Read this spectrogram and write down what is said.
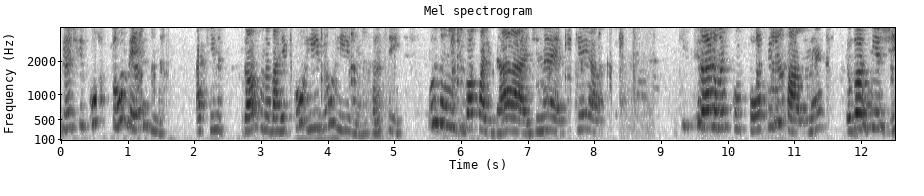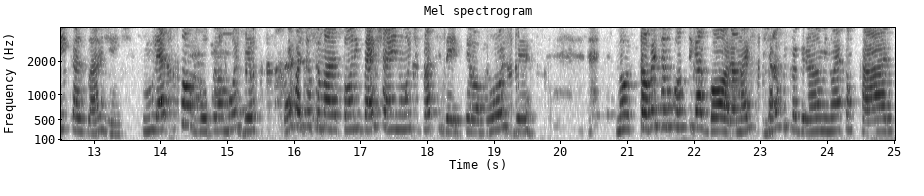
grande que cortou mesmo. Aqui na, próximo da barriga, horrível, horrível. Então, assim, usa um de boa qualidade, né? Porque que traga mais conforto, sempre falo, né? Eu dou as minhas dicas lá, gente. Mulher, por favor, pelo amor de Deus, vai fazer outra maratona, investe aí no antiplacidez, pelo amor de Deus. Não, talvez você não consiga agora, mas já se programe, não é tão caro.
